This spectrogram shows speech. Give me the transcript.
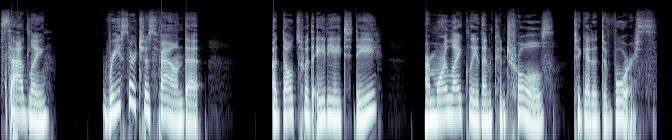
Sadly, research has found that adults with ADHD are more likely than controls to get a divorce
